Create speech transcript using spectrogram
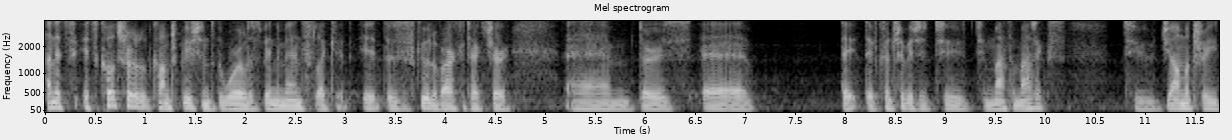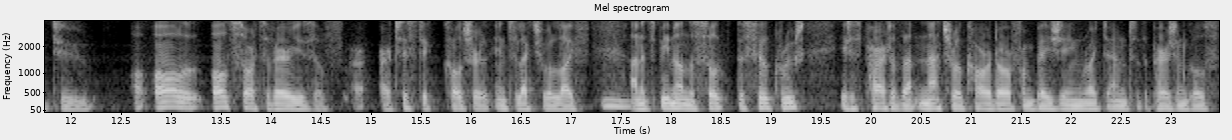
and its its cultural contribution to the world has been immense. Like it, it there's a school of architecture. Um, there's uh, they they've contributed to to mathematics, to geometry, to all all sorts of areas of artistic, cultural, intellectual life, mm. and it's been on the Silk, the Silk Route. It is part of that natural corridor from Beijing right down to the Persian Gulf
